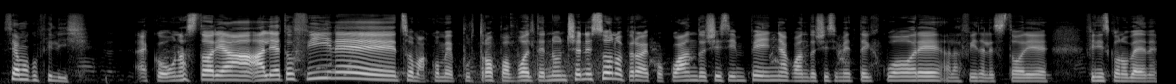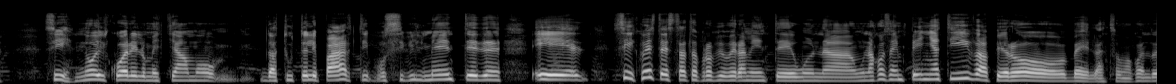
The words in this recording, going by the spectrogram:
siamo felici. Ecco, una storia a lieto fine, insomma, come purtroppo a volte non ce ne sono, però ecco, quando ci si impegna, quando ci si mette il cuore, alla fine le storie finiscono bene. Sì, noi il cuore lo mettiamo da tutte le parti possibilmente e sì, questa è stata proprio veramente una, una cosa impegnativa, però bella, insomma, quando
